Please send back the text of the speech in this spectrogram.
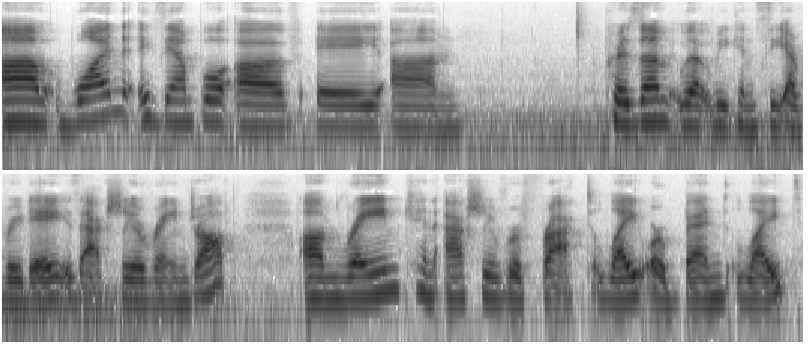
Um, one example of a um, prism that we can see every day is actually a raindrop. Um, rain can actually refract light or bend light.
